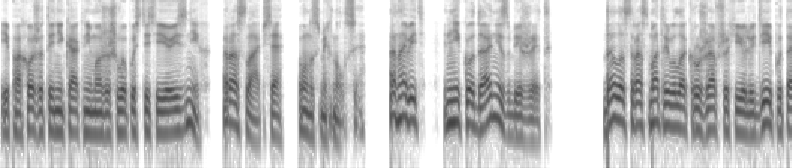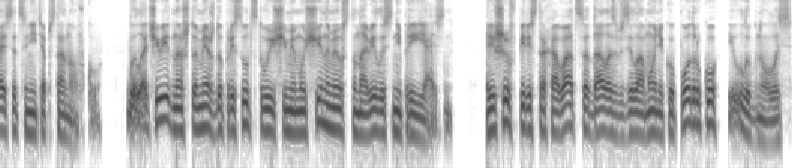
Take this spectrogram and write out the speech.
и, похоже, ты никак не можешь выпустить ее из них. Расслабься», — он усмехнулся. «Она ведь никуда не сбежит». Даллас рассматривала окружавших ее людей, пытаясь оценить обстановку. Было очевидно, что между присутствующими мужчинами установилась неприязнь. Решив перестраховаться, Даллас взяла Монику под руку и улыбнулась.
